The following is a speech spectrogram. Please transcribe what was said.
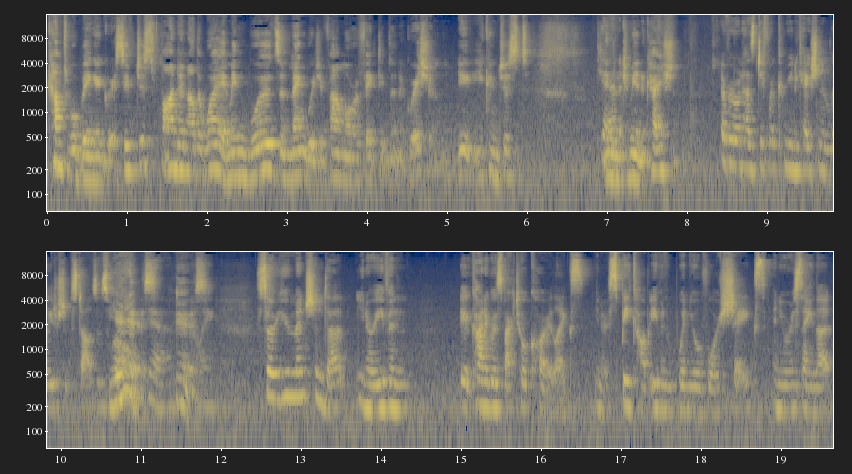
comfortable being aggressive, just find another way. I mean, words and language are far more effective than aggression. You, you can just, yeah, in communication. Everyone has different communication and leadership styles as well. Yes, yeah, yes. Definitely. So you mentioned that, you know, even it kind of goes back to a quote like, you know, speak up even when your voice shakes. And you were saying that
